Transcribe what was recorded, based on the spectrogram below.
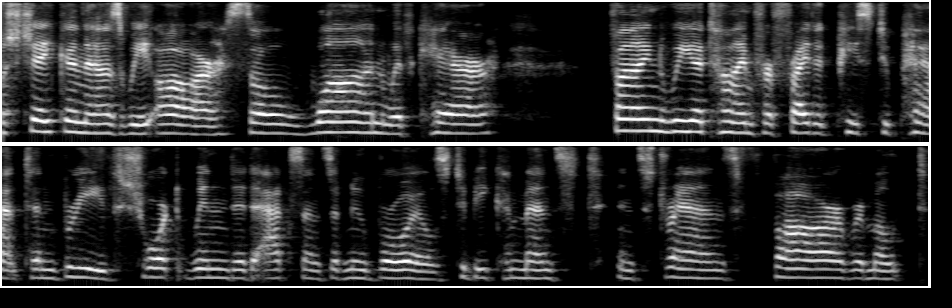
shaken as we are, so wan with care, find we a time for frighted peace to pant and breathe short winded accents of new broils to be commenced in strands far remote.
